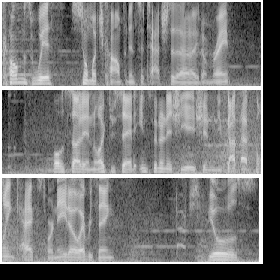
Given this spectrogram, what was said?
comes with so much confidence attached to that item, right? All of a sudden, like you said, instant initiation, when you've got that blank Hex, Tornado, everything, just feels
